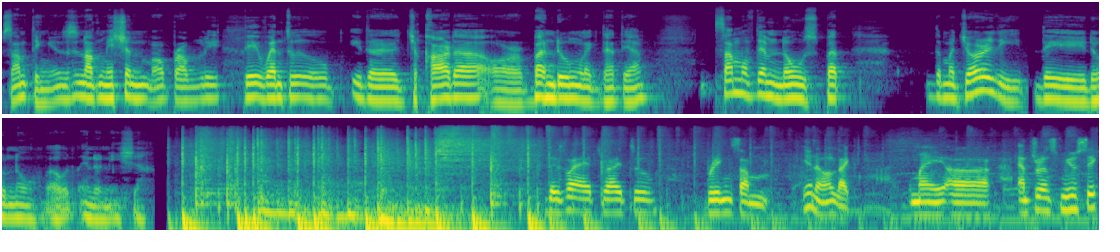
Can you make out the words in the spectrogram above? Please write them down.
something. It's not mission, or probably they went to either Jakarta or Bandung, like that. Yeah, some of them knows, but the majority they don't know about Indonesia. That's why I try to bring some, you know, like my uh, entrance music.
